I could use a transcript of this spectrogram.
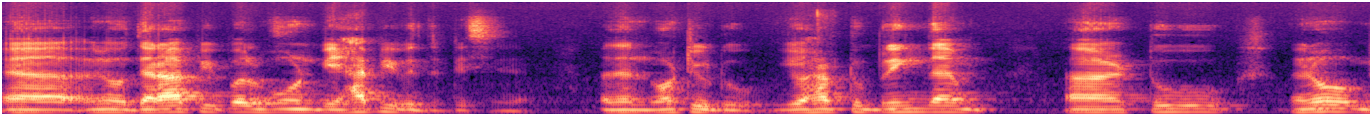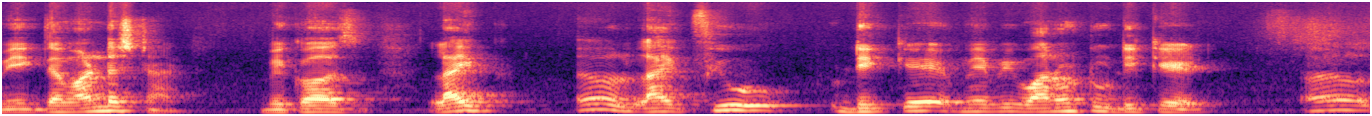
uh, you know there are people who won't be happy with the decision. But then what you do? You have to bring them uh, to you know make them understand because like know, like few decade maybe one or two decade uh,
